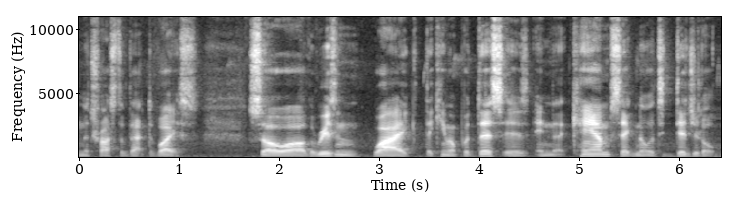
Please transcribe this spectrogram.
in the trust of that device? So uh, the reason why they came up with this is in the CAN signal, it's digital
